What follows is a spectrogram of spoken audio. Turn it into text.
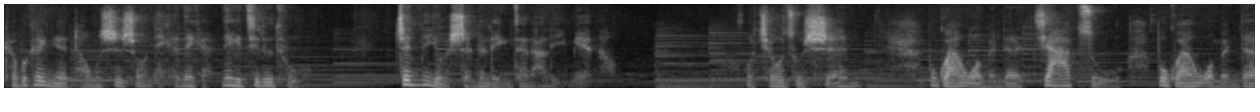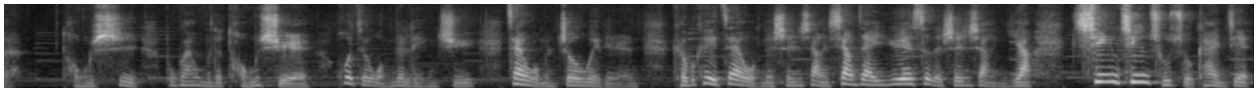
可不可以你的同事说：那个、那个、那个基督徒？”真的有神的灵在那里面哦！我求主施恩，不管我们的家族，不管我们的同事，不管我们的同学，或者我们的邻居，在我们周围的人，可不可以在我们的身上，像在约瑟的身上一样，清清楚楚看见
